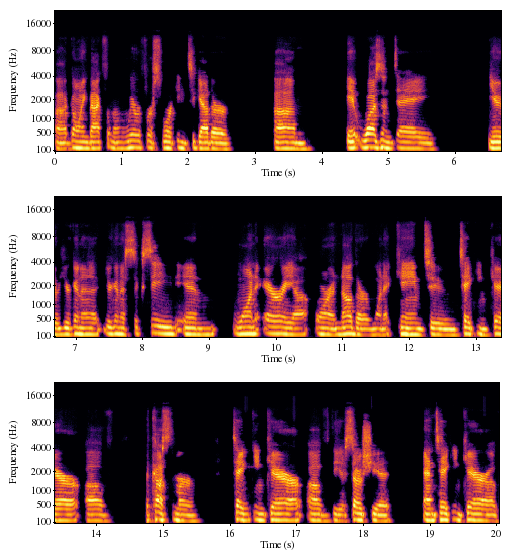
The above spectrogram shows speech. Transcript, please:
uh, going back from when we were first working together, um, it wasn't a you know, you're gonna you're gonna succeed in one area or another when it came to taking care of the customer taking care of the associate and taking care of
